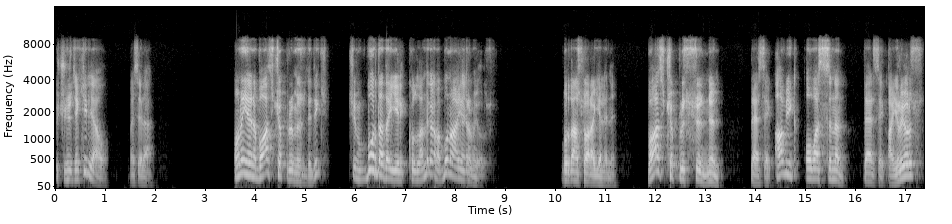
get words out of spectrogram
üçüncü tekil ya o mesela. Onun yerine Boğaz Köprümüz dedik. Şimdi burada da iyilik kullandık ama bunu ayırmıyoruz. Buradan sonra geleni. Boğaz Köprüsü'nün dersek, Avik Ovası'nın dersek ayırıyoruz.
